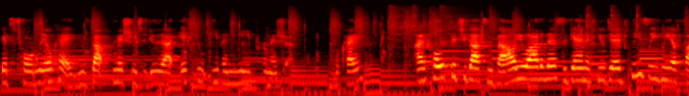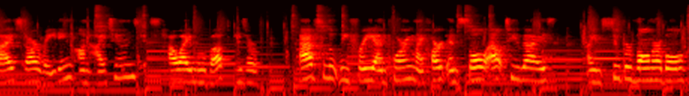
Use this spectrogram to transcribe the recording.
It's totally okay. You've got permission to do that if you even need permission. Okay? I hope that you got some value out of this. Again, if you did, please leave me a five star rating on iTunes. It's how I move up. These are absolutely free. I'm pouring my heart and soul out to you guys. I am super vulnerable.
